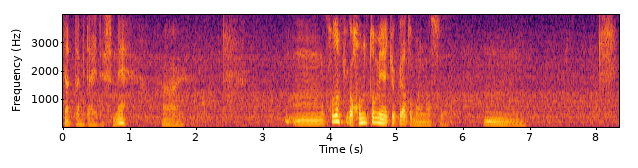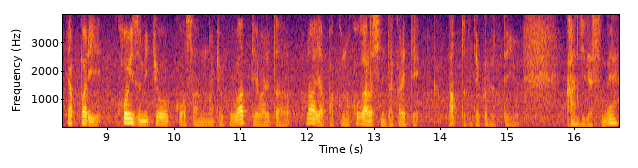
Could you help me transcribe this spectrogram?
やったみたいですね。はい。うんこの曲は本当名曲やと思います。うん。やっぱり小泉京子さんの曲はって言われたらやっぱこの木枯らしに抱かれてパッと出てくるっていう感じですね。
